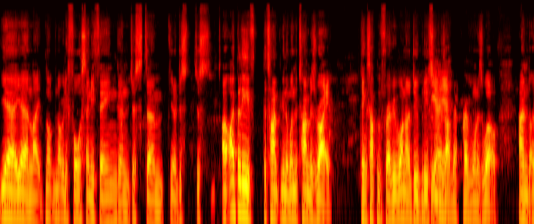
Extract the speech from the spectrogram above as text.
yeah, yeah, and like not not really force anything, and just um, you know, just just I, I believe the time, you know, when the time is right, things happen for everyone. I do believe someone Yeah, is out there for everyone as well, and I,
